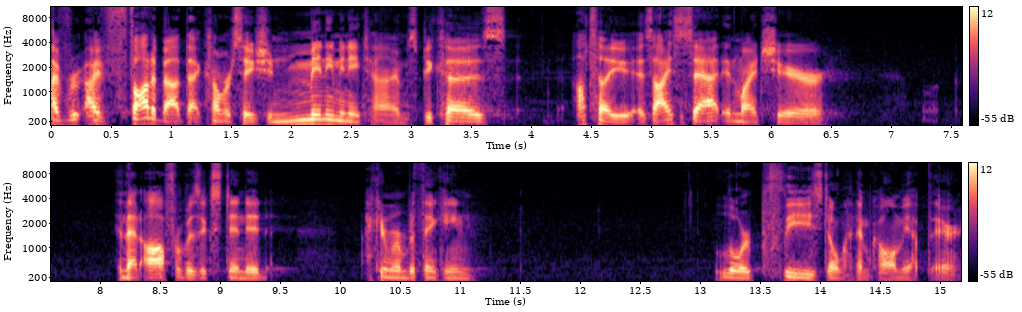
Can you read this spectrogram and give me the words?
I've, I've thought about that conversation many, many times because I'll tell you, as I sat in my chair and that offer was extended, I can remember thinking, Lord, please don't let him call me up there.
